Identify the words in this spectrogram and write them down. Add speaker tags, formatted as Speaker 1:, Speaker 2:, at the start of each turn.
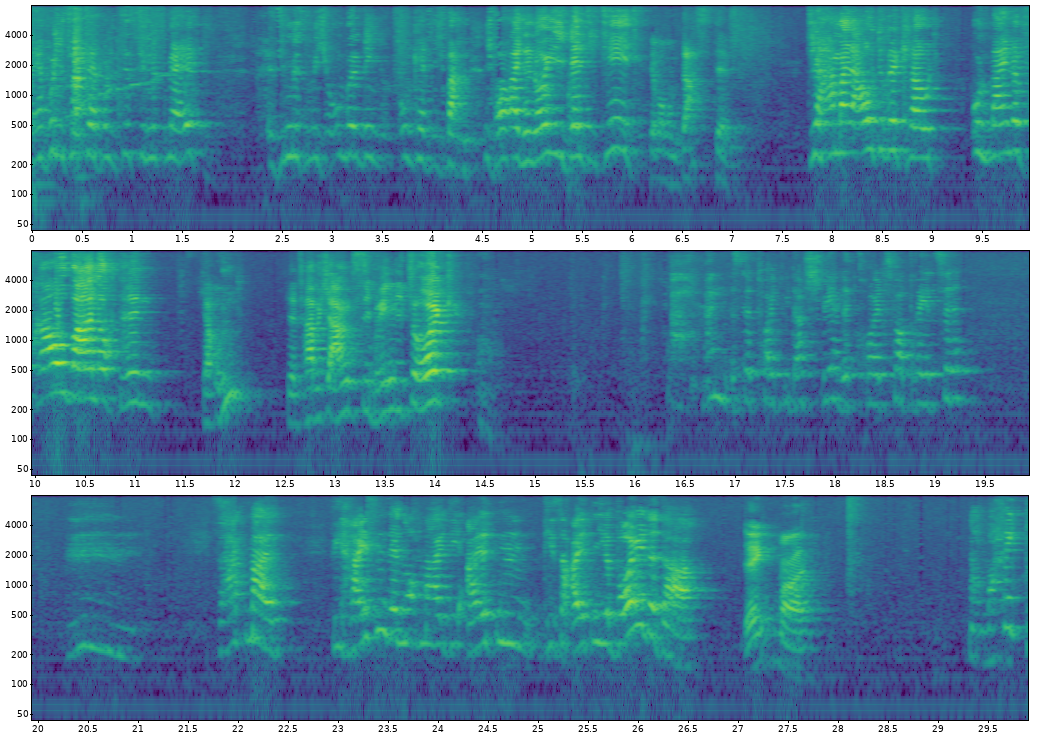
Speaker 1: Herr Polizist, Herr Polizist, Sie müssen mir helfen. Sie müssen mich unbedingt unkenntlich machen. Ich brauche eine neue Identität.
Speaker 2: Ja, warum das denn?
Speaker 1: Die haben mein Auto geklaut und meine Frau war noch drin.
Speaker 2: Ja und?
Speaker 1: Jetzt habe ich Angst, Sie bringen die zurück.
Speaker 3: Ach Mann, ist das heute wieder schwer, das Kreuzverbrezel. Hm. Sag mal, wie heißen denn noch mal die alten, diese alten Gebäude da?
Speaker 4: Denk
Speaker 3: Dann mache ich.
